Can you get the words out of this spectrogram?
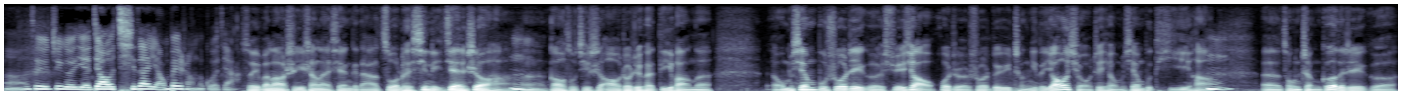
啊，所以这个也叫骑在羊背上的国家。所以文老师一上来先给大家做了心理建设哈，嗯告诉其实澳洲这块地方呢，呃我们先不说这个学校或者说对于成绩的要求，这些我们先不提哈，嗯呃，从整个的这个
